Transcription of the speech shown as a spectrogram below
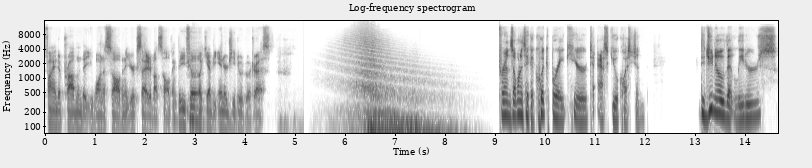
find a problem that you want to solve and that you're excited about solving, that you feel mm-hmm. like you have the energy to, to address. Friends, I want to take a quick break here to ask you a question. Did you know that leaders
